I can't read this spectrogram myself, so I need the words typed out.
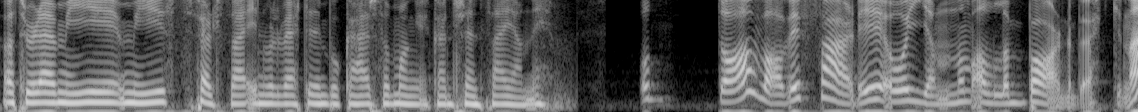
og jeg tror det er mye, mye følelser involvert i denne boka her som mange kan kjenne seg igjen i. Da var vi ferdig og gjennom alle barnebøkene.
